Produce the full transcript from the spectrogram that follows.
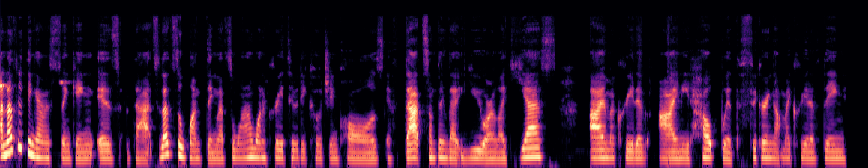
Another thing I was thinking is that, so that's the one thing, that's the one on one creativity coaching calls. If that's something that you are like, yes, I'm a creative, I need help with figuring out my creative thing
